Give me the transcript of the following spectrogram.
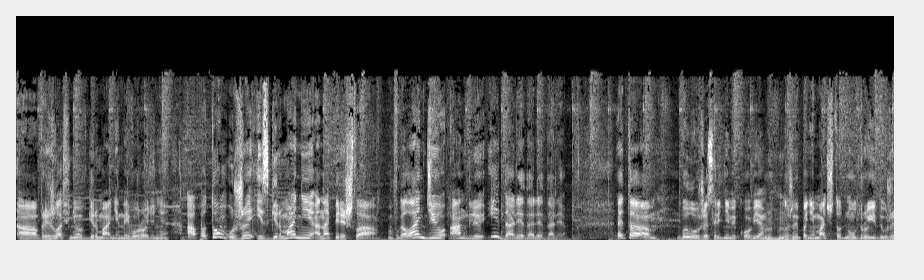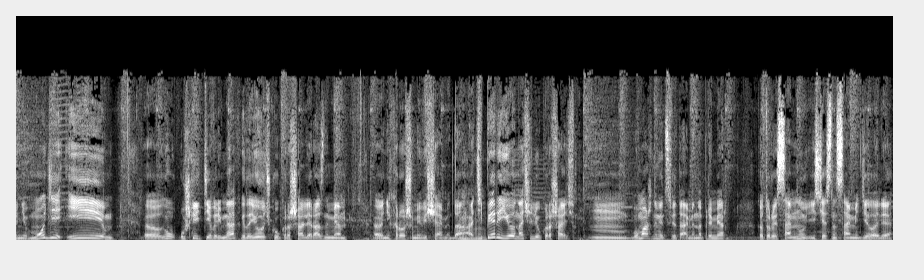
э, прижилась у него в Германии, на его родине. А потом уже из Германии она перешла в Голландию, Англию и далее, далее, далее. Это было уже средневековье. Должны понимать, что ну, друиды уже не в моде, и э, ну, ушли те времена, когда елочку украшали разными э, нехорошими вещами. Да. А теперь ее начали украшать м, бумажными цветами, например, которые сами, ну, естественно, сами делали.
